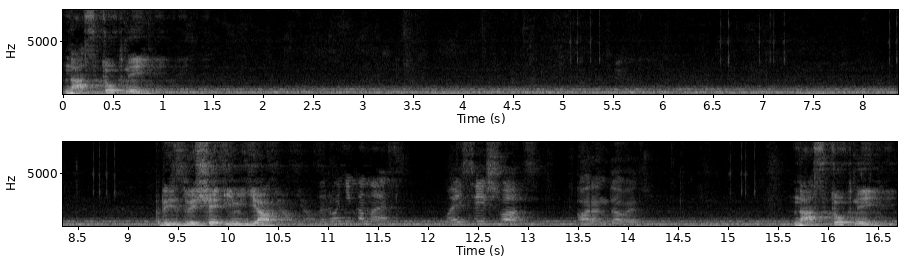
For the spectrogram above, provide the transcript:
Наступний. Прізвище ім'я. Вероніка Мес. Моїсей Шварц. Арен Давид. Наступний.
